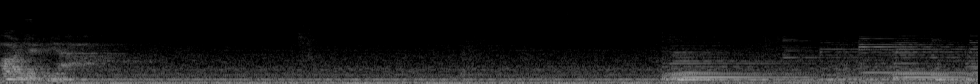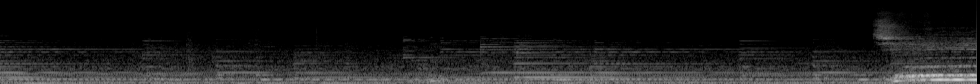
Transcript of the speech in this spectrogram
ハレルヤジ Jesus.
